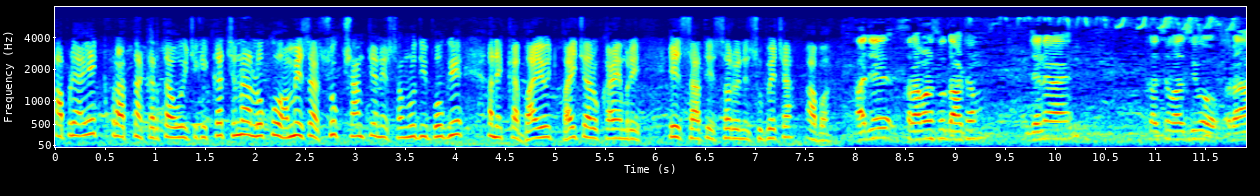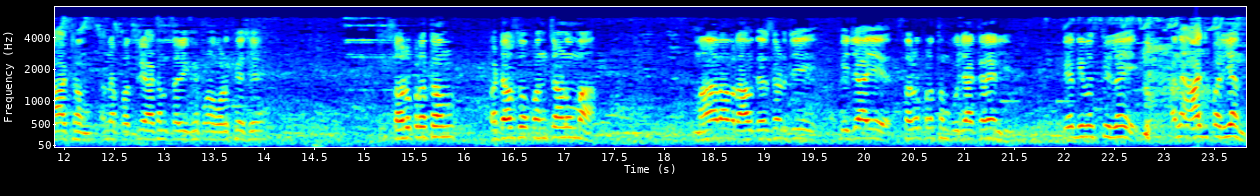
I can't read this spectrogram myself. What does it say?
આપણે આ એક પ્રાર્થના કરતા હોઈએ છીએ કે કચ્છના લોકો હંમેશા સુખ, શાંતિ અને સમૃદ્ધિ ભોગે અને ભાઈઓ, ભાઈચારો કાયમ રહે. એ સાથે સર્વેને શુભેચ્છા, આભાર. આજે શ્રાવણ સુદ આઠમ, જેને કચ્છવાસીઓ રા આઠમ અને પત્રી આઠમ તરીકે પણ ઓળખે છે. સર્વપ્રથમ અઢારસો પંચાણુંમાં મહારામ રાવ દેસડજી બીજાએ સર્વપ્રથમ પૂજા કરેલી. તે દિવસથી લઈ અને આજ પર્યંત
